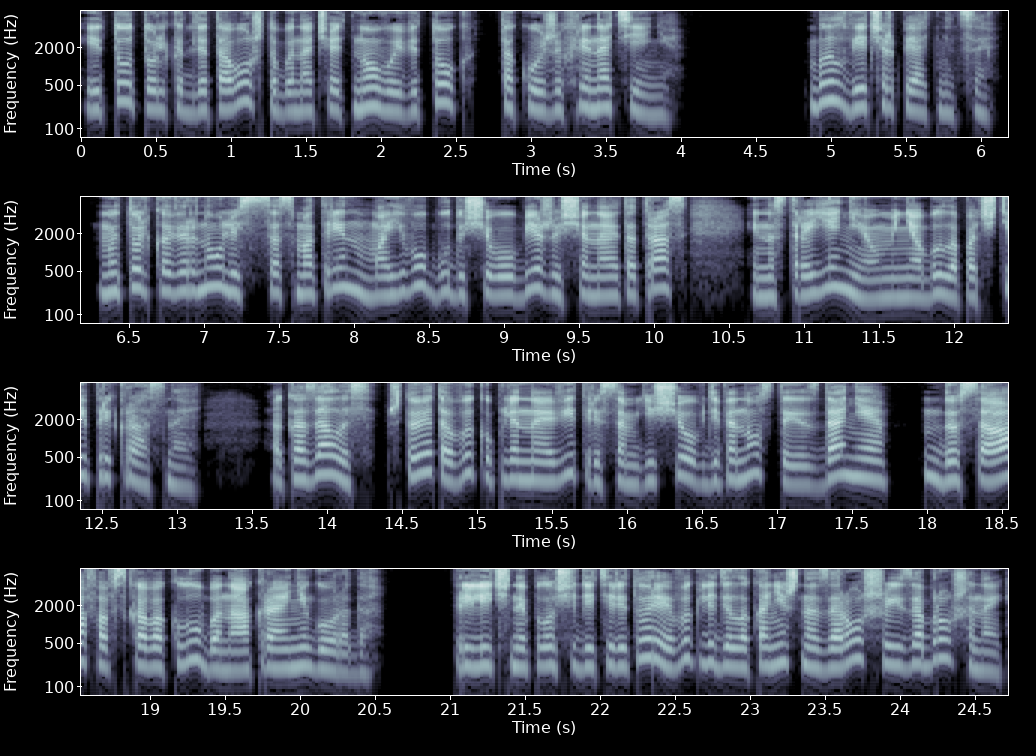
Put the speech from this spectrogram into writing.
и то только для того, чтобы начать новый виток такой же хренотени. Был вечер пятницы. Мы только вернулись со смотрин моего будущего убежища на этот раз, и настроение у меня было почти прекрасное. Оказалось, что это выкупленное Витрисом еще в 90-е здание до Саафовского клуба на окраине города. Приличной площади территория выглядела, конечно, заросшей и заброшенной,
